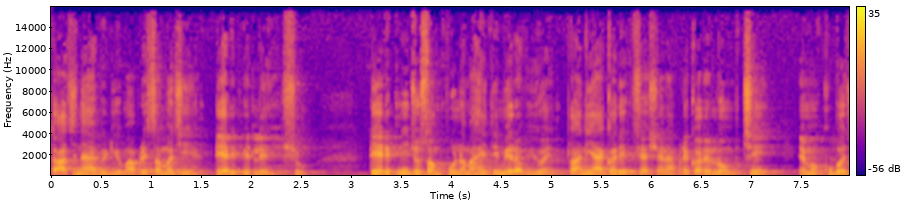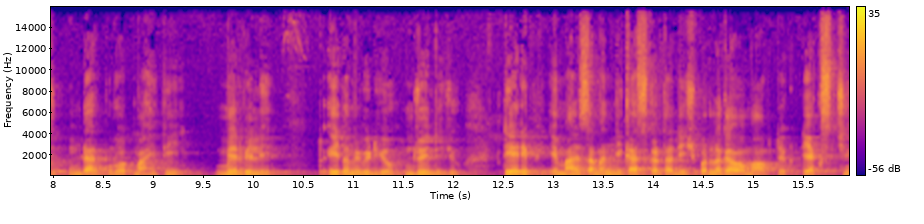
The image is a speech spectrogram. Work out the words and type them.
તો આજના આ વિડીયોમાં આપણે સમજીએ ટેરિફ એટલે શું? ટેરિફની જો સંપૂર્ણ માહિતી મેળવવી હોય તો આની આગળ એક સેશન આપણે કરેલો છે. એમાં ખૂબ જ ઊંડાણપૂર્વક માહિતી મેળવેલી. તો એ તમે વીડિયો જોઈ લેજો. ટેરિફ એ માલ સામાન નિકાસ કરતા દેશ પર લગાવવામાં આવતો એક ટેક્સ છે.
